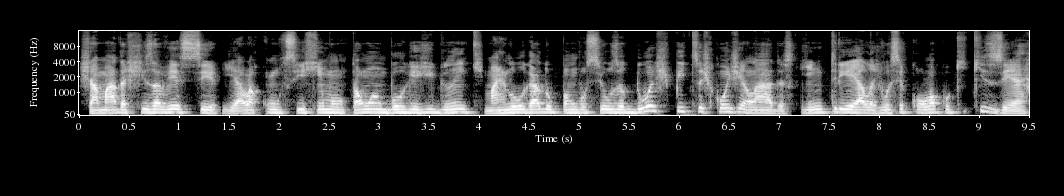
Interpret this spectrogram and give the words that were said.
chamada XAVC, e ela consiste em montar um hambúrguer gigante, mas no lugar do pão você usa duas pizzas congeladas, e entre elas você coloca o que quiser,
